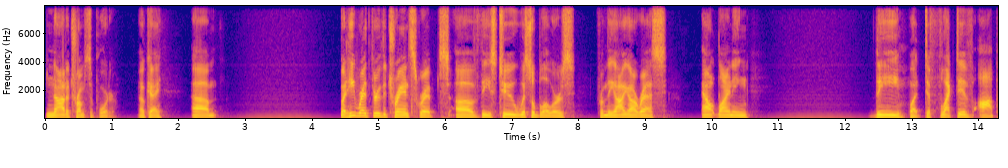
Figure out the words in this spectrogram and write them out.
not a Trump supporter. Okay, um, but he read through the transcripts of these two whistleblowers from the IRS outlining the what deflective op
